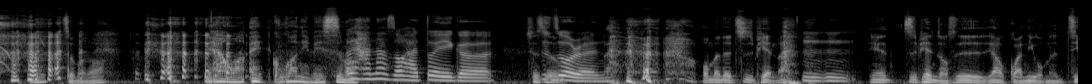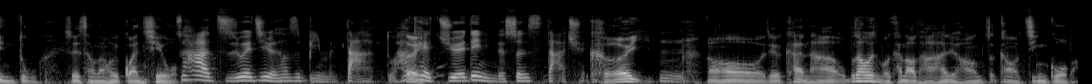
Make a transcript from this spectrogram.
欸、怎么了？你还好吗？哎、欸，苦瓜，你没事吗？”他那时候还对一个。制作人，我们的制片啊，嗯嗯，因为制片总是要管理我们的进度，所以常常会关切我。所以他的职位基本上是比你们大很多，他可以决定你的生死大权。可以，嗯。然后就看他，我不知道为什么看到他，他就好像刚好经过吧，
